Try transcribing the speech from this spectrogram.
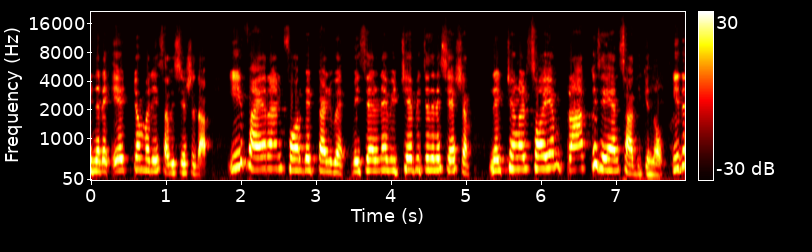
ഇതിന്റെ ഏറ്റവും വലിയ സവിശേഷത. ഈ ഫയർ ആൻഡ് ഫോർഗെറ്റ് കഴിവ് മിസൈലിനെ വിക്ഷേപിച്ചതിന് ശേഷം ലക്ഷ്യങ്ങൾ സ്വയം ട്രാക്ക് ചെയ്യാൻ സാധിക്കുന്നു. ഇത്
